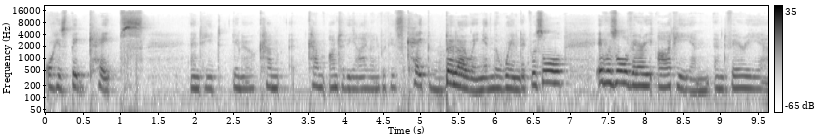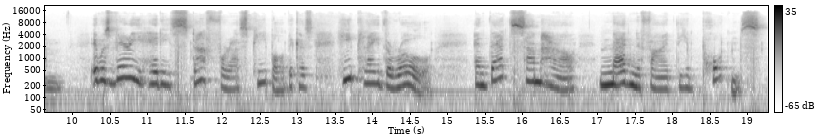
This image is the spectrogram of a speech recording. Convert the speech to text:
or his big capes, and he'd you know come come onto the island with his cape billowing in the wind. It was all, it was all very arty and, and very, um, it was very heady stuff for us people because he played the role. And that somehow magnified the importance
